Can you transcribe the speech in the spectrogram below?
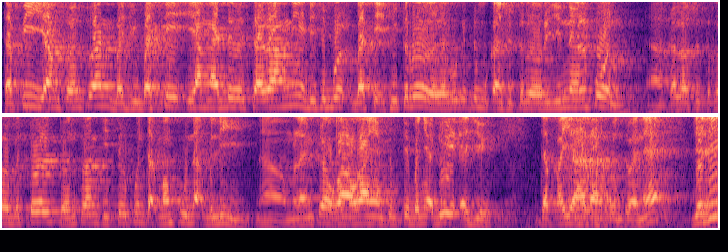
Tapi yang tuan-tuan baju batik yang ada sekarang ni disebut batik sutera tapi itu bukan sutera original pun. Ha, kalau sutera betul tuan-tuan kita pun tak mampu nak beli. Ha, melainkan orang-orang yang betul-betul banyak duit aja. Tak payahlah tuan-tuan ya. Jadi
